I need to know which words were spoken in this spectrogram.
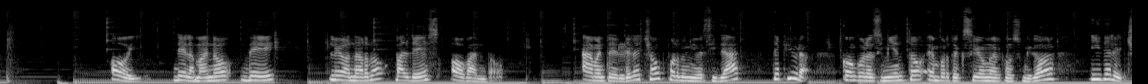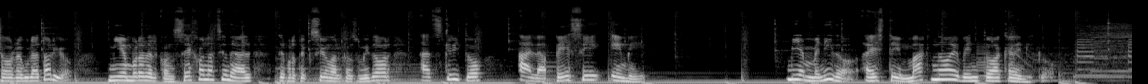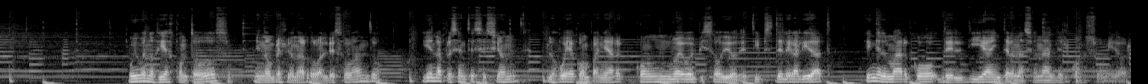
hoy de la mano de Leonardo Valdés Obando, amante del derecho por la Universidad de Piura, con conocimiento en protección al consumidor y derecho regulatorio, miembro del Consejo Nacional de Protección al Consumidor adscrito a la PCM. Bienvenido a este magno evento académico. Muy buenos días con todos, mi nombre es Leonardo Valdés Obando y en la presente sesión los voy a acompañar con un nuevo episodio de Tips de Legalidad en el marco del Día Internacional del Consumidor.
